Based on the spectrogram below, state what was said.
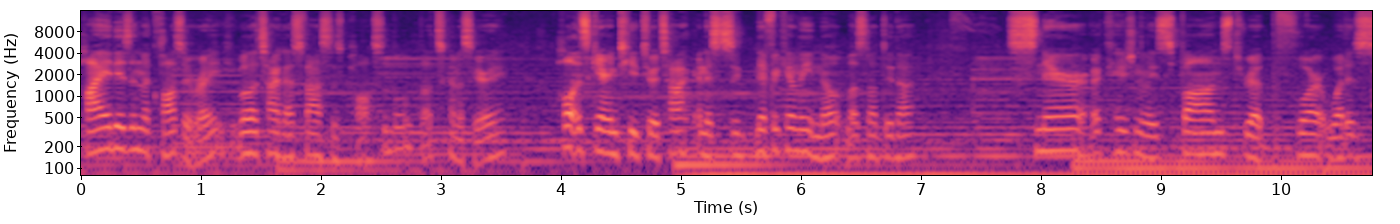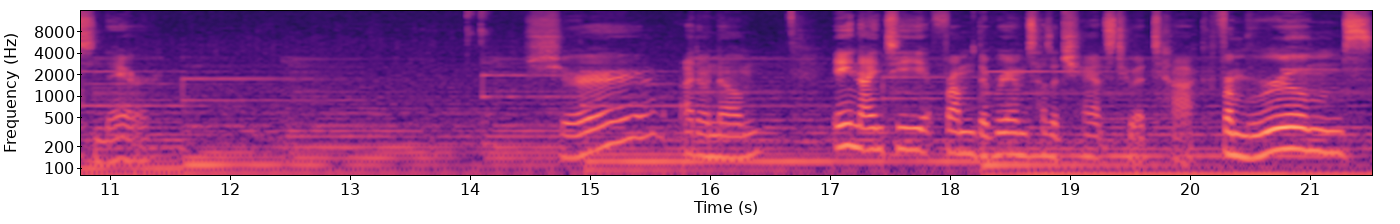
Hide is in the closet, right? He will attack as fast as possible. That's kind of scary. Halt is guaranteed to attack and is significantly... No, let's not do that. Snare occasionally spawns throughout the floor. What is snare? Sure? I don't know. A90 from the rooms has a chance to attack. From rooms!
